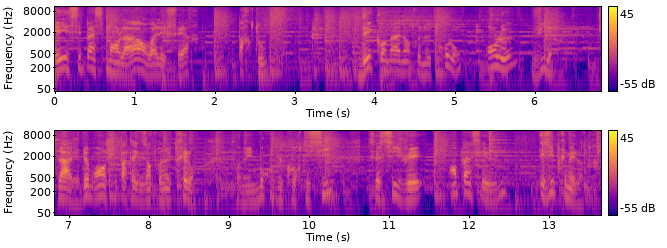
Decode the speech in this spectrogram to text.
Et ces pincements-là, on va les faire partout. Dès qu'on a un entre-nœud trop long, on le vire. Là, j'ai deux branches qui partent avec des entre-nœuds très longs. J'en ai une beaucoup plus courte ici. Celle-ci, je vais en pincer une et supprimer l'autre.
